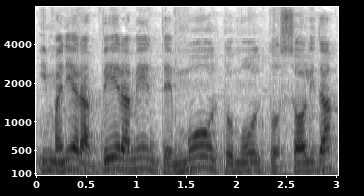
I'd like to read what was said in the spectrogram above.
in maniera veramente molto molto solida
